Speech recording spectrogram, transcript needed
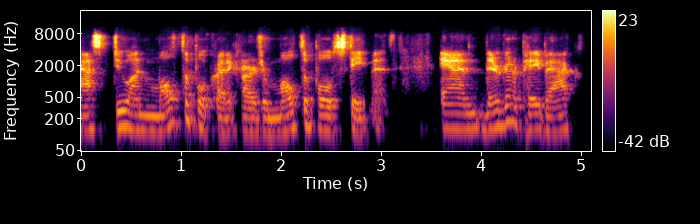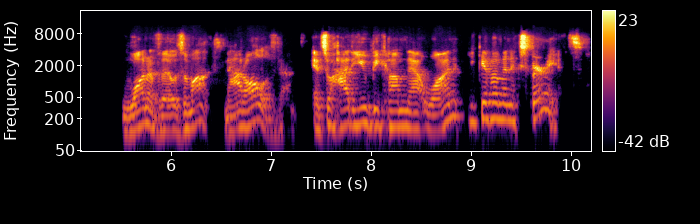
past due on multiple credit cards or multiple statements. And they're going to pay back one of those a month, not all of them. And so, how do you become that one? You give them an experience.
